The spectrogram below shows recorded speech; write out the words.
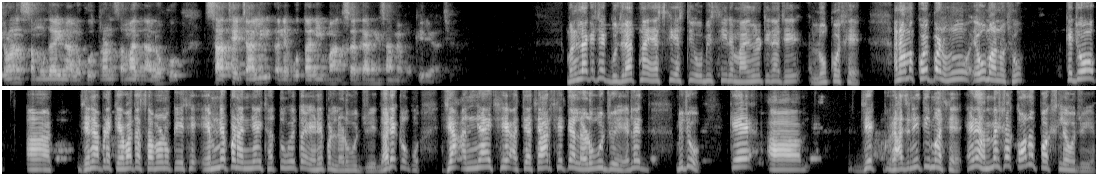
ત્રણ સમુદાયના લોકો, ત્રણ સમાજના લોકો સાથે ચાલી અને પોતાની માંગ સરકારની સામે મૂકી રહ્યા છે. મને લાગે છે ગુજરાતના એસસી, એસટી, ઓબીસી અને માઇનોરિટીના જે લોકો છે, અને આમાં કોઈ પણ હું એવું માનું છું કે જો જેને આપણે કહેવાતા સવર્ણો કહીએ છીએ, એમને પણ અન્યાય થતું હોય તો એને પણ લડવું જ જોઈએ. દરેક લોકો, જ્યાં અન્યાય છે, અત્યાચાર છે, ત્યાં લડવું જોઈએ. એટલે બીજું કે જે રાજનીતિમાં છે, એને હંમેશા કોનો પક્ષ લેવો જોઈએ?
